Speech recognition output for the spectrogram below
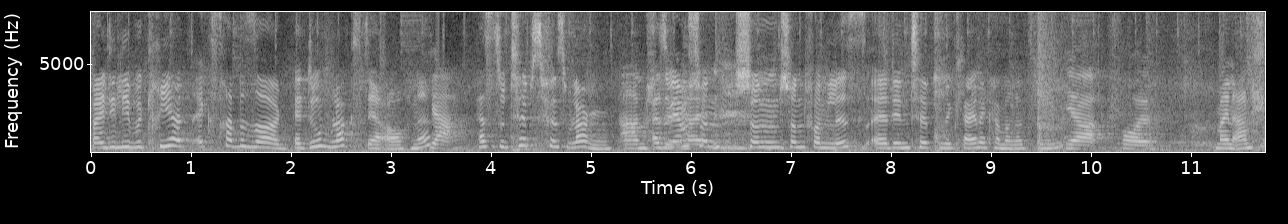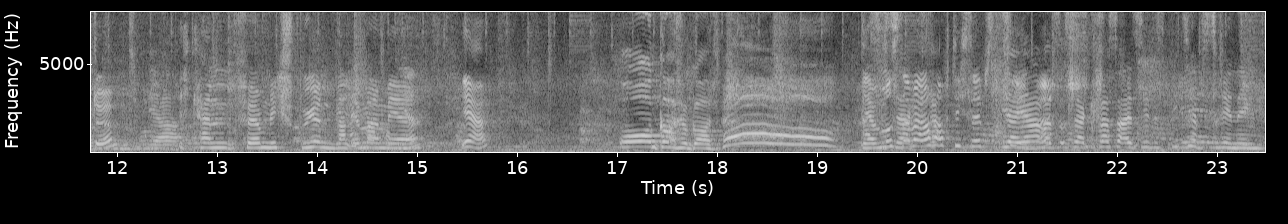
weil die liebe Kri hat es extra besorgt. Du vloggst ja auch, ne? Ja. Hast du Tipps fürs Vloggen? Arm also wir haben schon, schon, schon von Liz äh, den Tipp, eine kleine Kamera zu nehmen. Ja, voll. Mein Arm stirbt. Ja. Ich kann förmlich spüren, wie immer mehr. Ja. Oh Gott, oh Gott. Ja, ist musst ja aber auch auf dich selbst ziehen, Ja, ja, ne? das ist ja krasser als jedes Bizeps-Training.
